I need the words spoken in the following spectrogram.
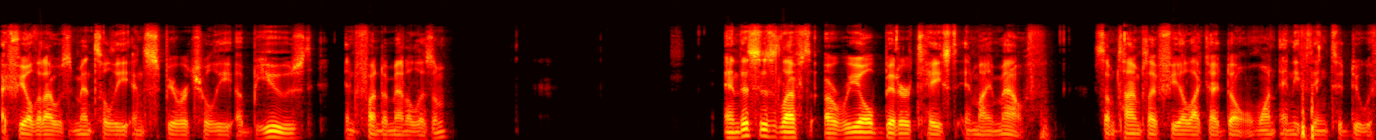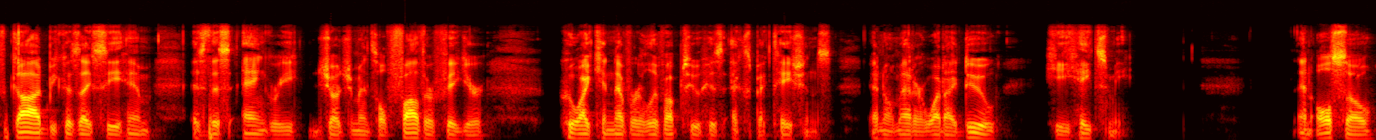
I feel that I was mentally and spiritually abused in fundamentalism. And this has left a real bitter taste in my mouth. Sometimes I feel like I don't want anything to do with God because I see him as this angry, judgmental father figure who I can never live up to his expectations. And no matter what I do, he hates me. And also,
